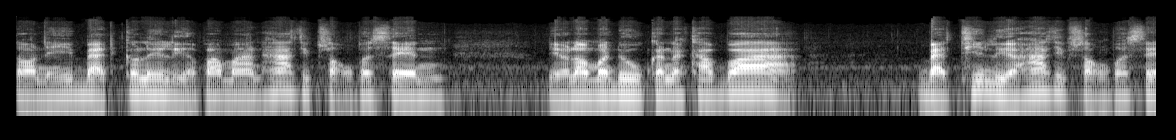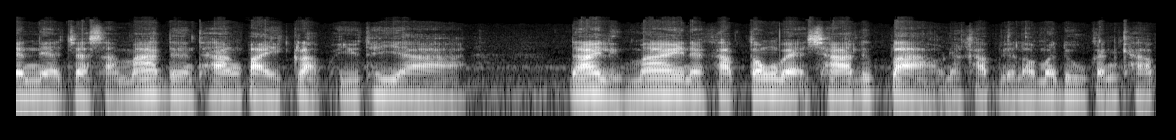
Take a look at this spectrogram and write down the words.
ตอนนี้แบตก็เลยเหลือประมาณ 52%เดี๋ยวเรามาดูกันนะครับว่าแบตที่เหลือ 52%เนี่ยจะสามารถเดินทางไปกลับอยุธยาได้หรือไม่นะครับ ต้องแวะชาร์จหรือเปล่านะครับ เดี๋ยวเรามาดูกันครับ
